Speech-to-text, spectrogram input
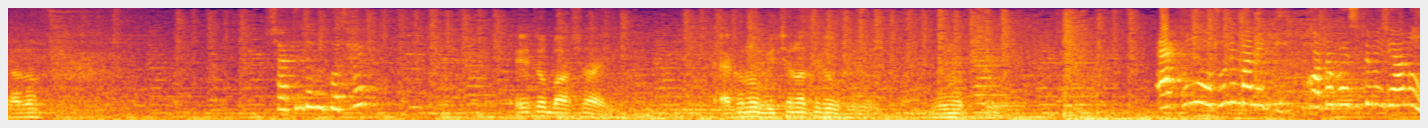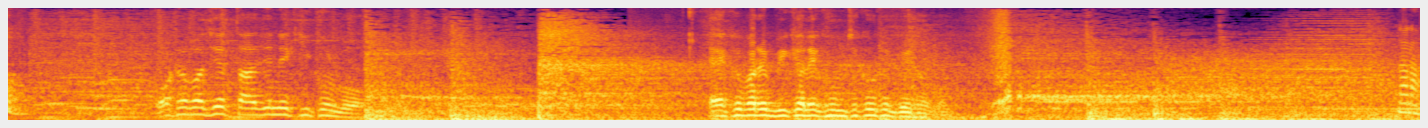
হ্যালো। শাকিল তুমি কোথায়? এই তো বাসায়। এখনও বিছানা থেকে উঠিনি ঘুমোচ্ছি। এখনই উঠোনি মানে কি? কটা বাজে তুমি জানো? কটা বাজে তা জেনে কি করব? একেবারে বিকালে ঘুম থেকে উঠে বের হব। না না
